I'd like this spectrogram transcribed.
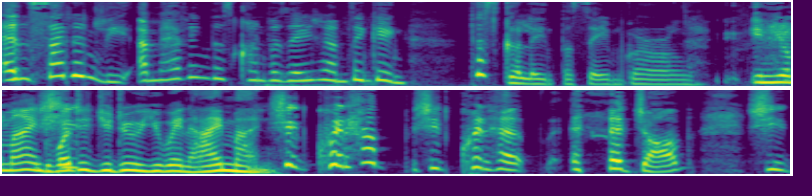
And suddenly I'm having this conversation. I'm thinking, this girl ain't the same girl. In your mind, what did you do? You went, I man. She'd quit her, she'd quit her, her job. She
